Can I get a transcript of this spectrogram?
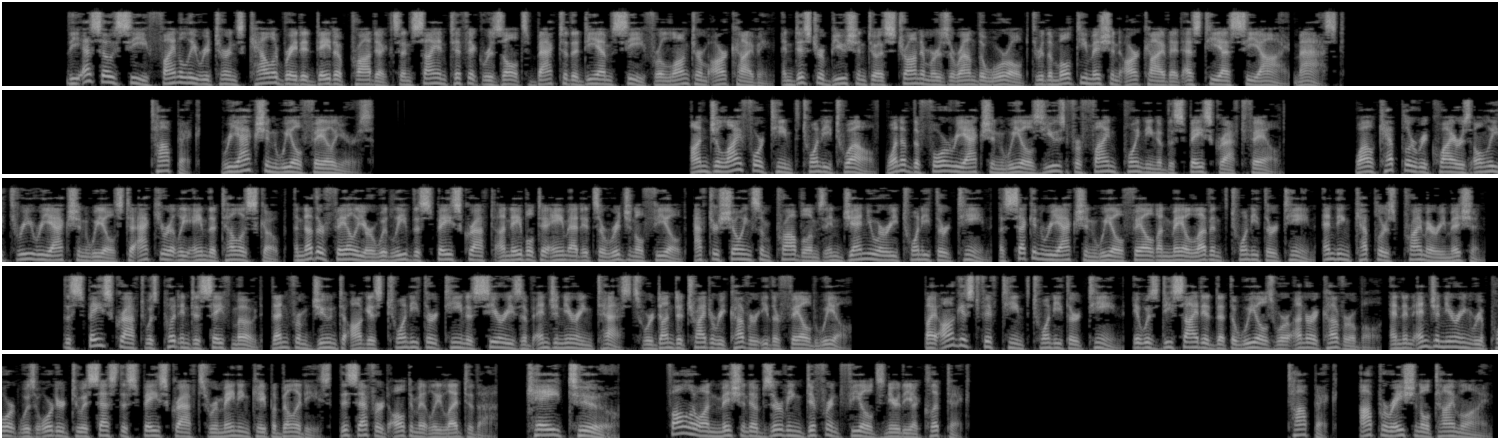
The SOC finally returns calibrated data products and scientific results back to the DMC for long-term archiving, and distribution to astronomers around the world through the Multi-Mission Archive at STSCI MAST. Reaction wheel failures On July 14, 2012, one of the four reaction wheels used for fine pointing of the spacecraft failed. While Kepler requires only three reaction wheels to accurately aim the telescope, another failure would leave the spacecraft unable to aim at its original field. After showing some problems in January 2013, a second reaction wheel failed on May 11, 2013, ending Kepler's primary mission. The spacecraft was put into safe mode, then from June to August 2013 a series of engineering tests were done to try to recover either failed wheel. By August 15, 2013, it was decided that the wheels were unrecoverable, and an engineering report was ordered to assess the spacecraft's remaining capabilities. This effort ultimately led to the K2 follow-on mission observing different fields near the ecliptic. Operational timeline.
